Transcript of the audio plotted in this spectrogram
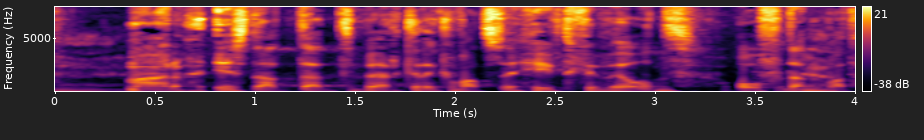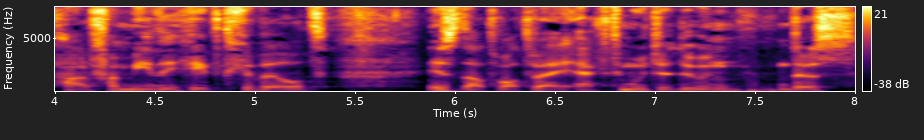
Ja, ja. Maar is dat daadwerkelijk wat ze heeft gewild? Of dat ja. wat haar familie heeft gewild? Is dat wat wij echt moeten doen? Dus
